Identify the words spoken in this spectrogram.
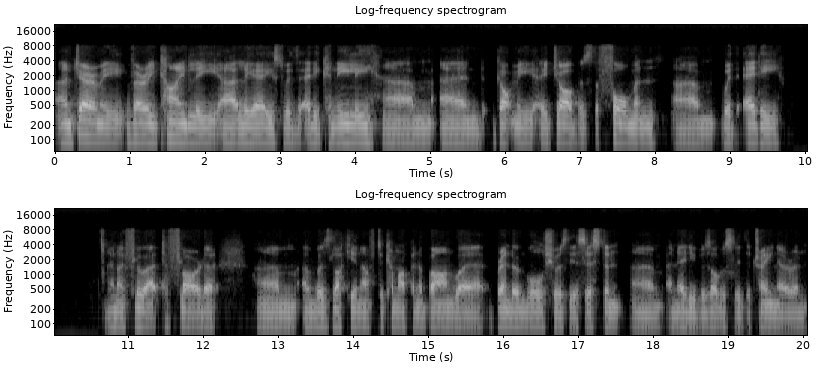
and Jeremy very kindly uh, liaised with Eddie Kenneally um, and got me a job as the foreman um, with Eddie, and I flew out to Florida. Um, and was lucky enough to come up in a barn where Brendan Walsh was the assistant, um, and Eddie was obviously the trainer. And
